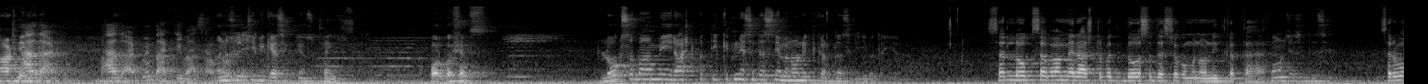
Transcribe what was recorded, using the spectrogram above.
आठ भाग आठ में। भाग आठ में भारतीय भाषाओं का अनुसूची भी कह सकते हैं थैंक यू सर और क्वेश्चंस लोकसभा में राष्ट्रपति कितने सदस्य मनोनीत करता है सर ये बताइए। सर लोकसभा में राष्ट्रपति दो सदस्यों को मनोनीत करता है। कौन से सदस्य? सर वो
